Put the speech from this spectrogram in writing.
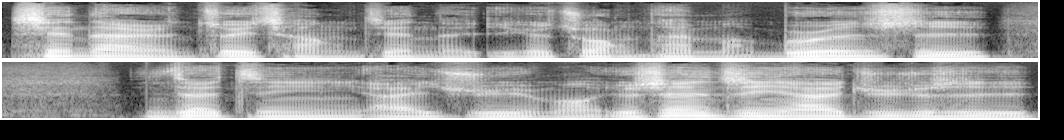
现代人最常见的一个状态吗？不论是你在经营 IG 吗？有些人经营 IG 就是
